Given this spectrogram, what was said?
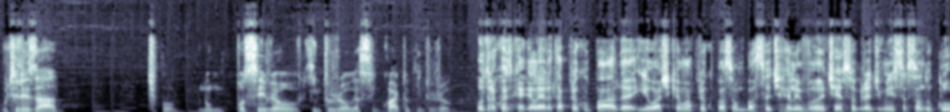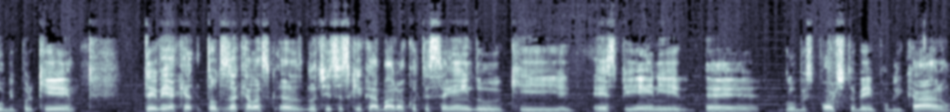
utilizar, tipo, num possível quinto jogo, assim, quarto ou quinto jogo. Outra coisa que a galera tá preocupada, e eu acho que é uma preocupação bastante relevante, é sobre a administração do clube, porque teve aqu todas aquelas notícias que acabaram acontecendo, que ESPN, é, Globo Esporte também publicaram,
